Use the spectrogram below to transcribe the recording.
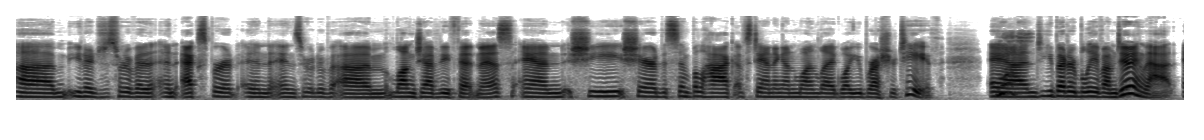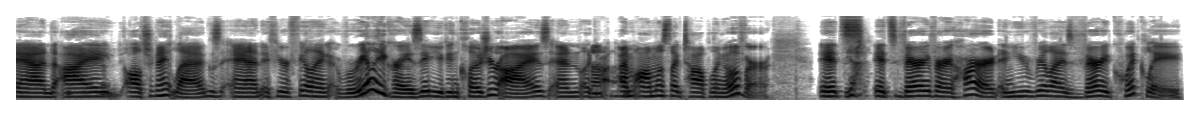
um, you know, just sort of a, an expert in, in sort of um, longevity fitness. And she shared the simple hack of standing on one leg while you brush your teeth and yes. you better believe I'm doing that. And I alternate legs. And if you're feeling really crazy, you can close your eyes and like uh-huh. I'm almost like toppling over. It's yeah. it's very very hard, and you realize very quickly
